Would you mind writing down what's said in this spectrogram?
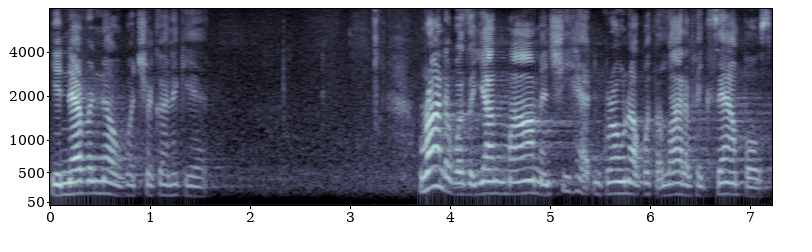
You never know what you're going to get. Rhonda was a young mom and she hadn't grown up with a lot of examples.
